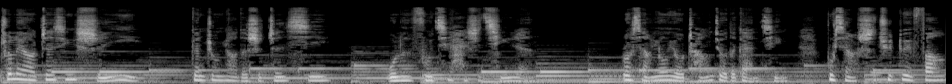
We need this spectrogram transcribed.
除了要真心实意，更重要的是珍惜。无论夫妻还是情人，若想拥有长久的感情，不想失去对方，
